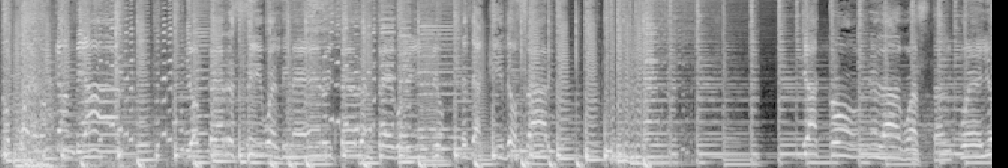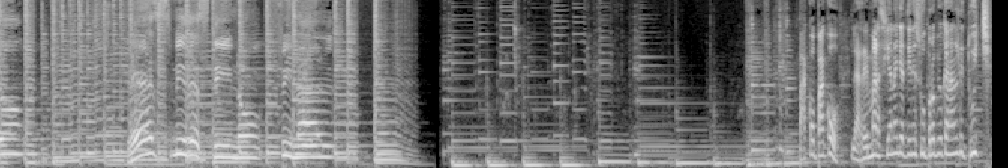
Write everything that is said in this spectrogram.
no puedo cambiar. Yo te recibo el dinero y te lo entrego limpio desde aquí de Ozark. Ya con el agua hasta el cuello, es mi destino final. Paco, Paco, la red marciana ya tiene su propio canal de Twitch.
